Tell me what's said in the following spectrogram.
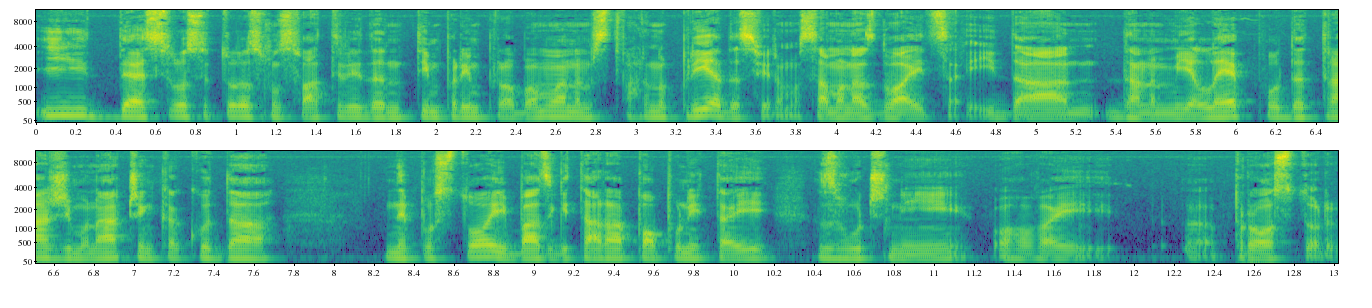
I desilo se to da smo shvatili da na tim prvim probama nam stvarno prija da sviramo samo nas dvojica i da, da nam je lepo da tražimo način kako da ne postoji bas gitara popuni taj zvučni ovaj prostor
